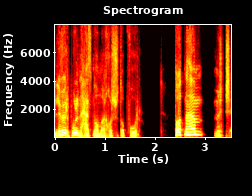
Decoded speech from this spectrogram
ليفربول أنا حاسس إن هم هيخشوا top 4 توتنهام مش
